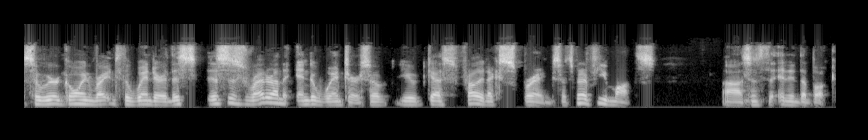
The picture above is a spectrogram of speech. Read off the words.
So we were going right into the winter. This this is right around the end of winter. So you'd guess probably next spring. So it's been a few months uh, since the end of the book.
